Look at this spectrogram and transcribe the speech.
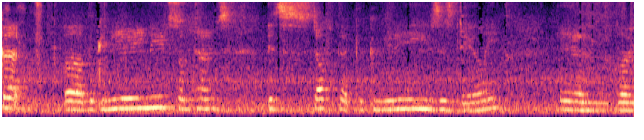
that uh, the community needs. Sometimes it's stuff that the community uses daily, and like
